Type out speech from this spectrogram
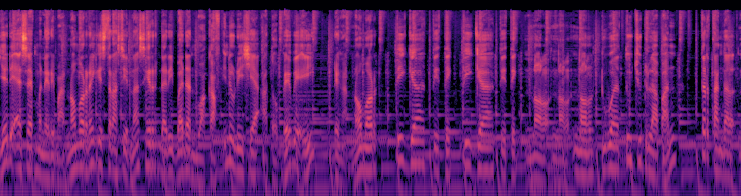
YDSF menerima nomor registrasi Nasir dari Badan Wakaf Indonesia atau BWI dengan nomor 3.3.000278 tertanggal 6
